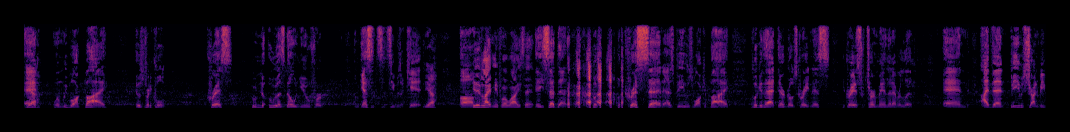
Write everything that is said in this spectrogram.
And Yeah. when we walked by, it was pretty cool. Chris, who kn- who has known you for, I'm guessing since he was a kid, Yeah. Um, he didn't like me for a while. He said. He said that. but, but Chris said as B was walking by, "Look at that! There goes greatness, the greatest return man that ever lived." And I then B was trying to be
